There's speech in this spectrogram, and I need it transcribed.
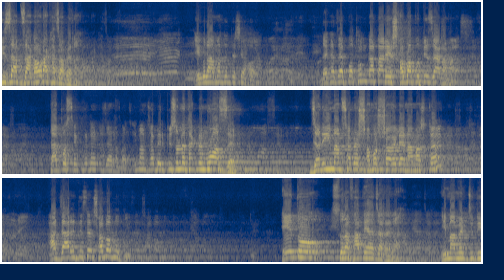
রিজার্ভ জায়গাও রাখা যাবে না। এগুলো আমাদের দেশে হয়। দেখা যায় প্রথম কাতারে সভাপতি যায় নামাজ তারপর সেক্রেটারি নামাজ ইমাম সাহেবের পিছনে থাকবে মোয়াজ্জেন। যেন ইমাম সাহেবের সমস্যা হইলে নামাজটা আর জারি দিচ্ছেন সভাপতি। এ তো সুরা ফাতেহা জানে না। ইমামের যদি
